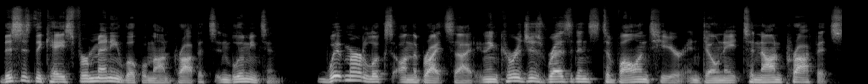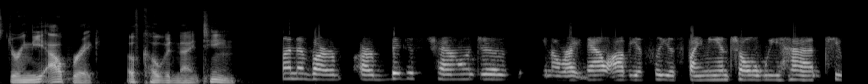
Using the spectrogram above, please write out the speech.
This is the case for many local nonprofits in Bloomington. Whitmer looks on the bright side and encourages residents to volunteer and donate to nonprofits during the outbreak of COVID 19 one of our, our biggest challenges, you know, right now obviously is financial. We had to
